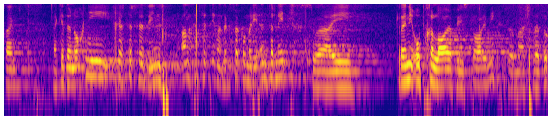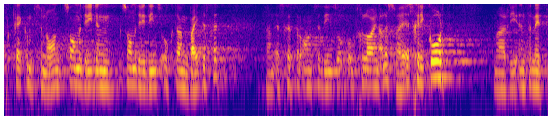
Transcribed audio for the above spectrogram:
Sy ek het nou nog nie gister se diens aangesit nie want ek sukkel met die internet, so hy kry nie opgelaai op hierdie stadium nie. So maar as jy dit ook kyk om vanaand saam met hierdie ding, saam met hierdie diens ook dan by te sit, dan is gisteraand se diens ook opgelaai en alles, hy is gerekord, maar die internet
